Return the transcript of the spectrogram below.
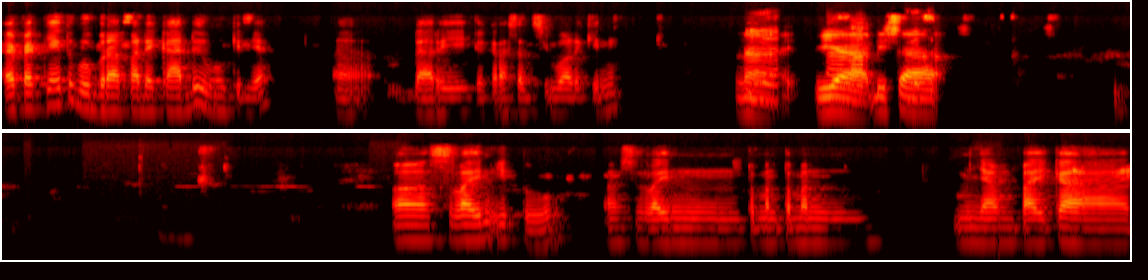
efeknya itu beberapa dekade mungkin ya eh, dari kekerasan simbolik ini. Nah, iya, iya bisa. Uh, selain itu, uh, selain teman-teman menyampaikan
